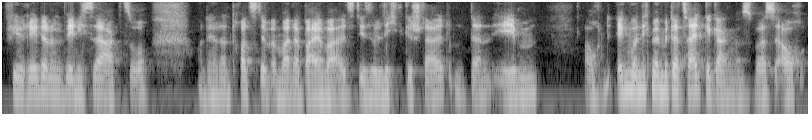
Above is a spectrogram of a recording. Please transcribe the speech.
viel redet und wenig sagt, so. Und der dann trotzdem immer dabei war als diese Lichtgestalt und dann eben auch irgendwann nicht mehr mit der Zeit gegangen ist, was auch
